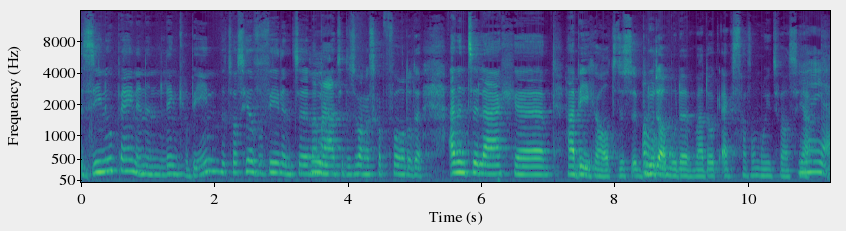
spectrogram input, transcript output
zenuwpijn in een linkerbeen. Dat was heel vervelend eh, naarmate de zwangerschap vorderde. En een te laag eh, HB-gehalte, dus eh, bloedarmoede, waardoor ik extra vermoeid was. Ja. ja. ja.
